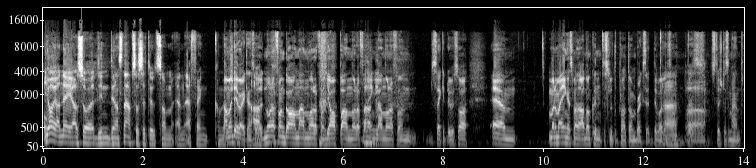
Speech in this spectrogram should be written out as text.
Ja, ja, nej, alltså din, dina snaps har sett ut som en FN-konvention. Ja men det är verkligen så. Ja. Några från Ghana, några från Japan, några från. England, några från säkert USA. Ehm, men de här engelsmännen, ja, de kunde inte sluta prata om Brexit. Det var liksom det största som hänt.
